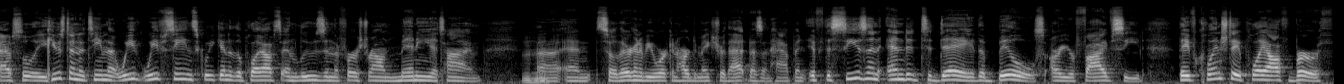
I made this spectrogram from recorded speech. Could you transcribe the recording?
Absolutely, Houston, a team that we've we've seen squeak into the playoffs and lose in the first round many a time, mm-hmm. uh, and so they're going to be working hard to make sure that doesn't happen. If the season ended today, the Bills are your five seed. They've clinched a playoff berth,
